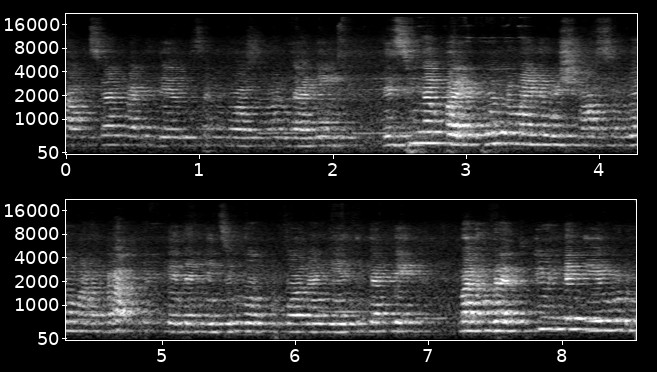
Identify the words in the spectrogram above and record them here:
సంవత్సరాలు బట్టి దేవుడి కోసం వస్తున్నాం కానీ నిజంగా పరిపూర్ణమైన విశ్వాసంలో మనం బ్రతకట్లేదని నిజంగా ఒప్పుకోవాలండి. ఎందుకంటే మనం బ్రతికి ఉండే దేవుడు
